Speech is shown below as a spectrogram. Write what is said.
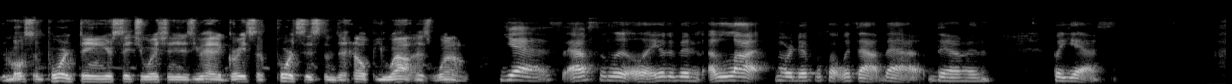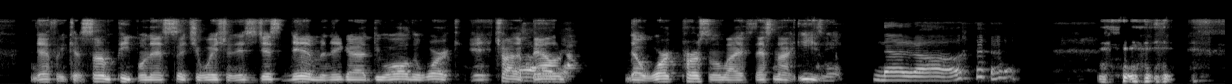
The most important thing in your situation is you had a great support system to help you out as well. Yes, absolutely. It would have been a lot more difficult without that them and but yes. Definitely, because some people in that situation, it's just them and they gotta do all the work and try to oh, balance the work personal life. That's not easy. Not at all.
